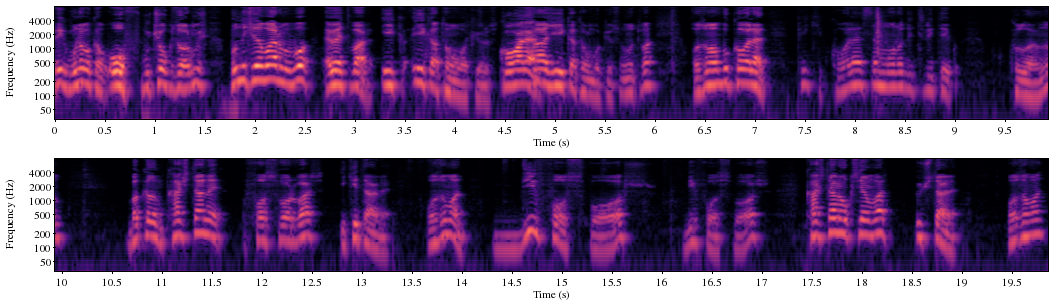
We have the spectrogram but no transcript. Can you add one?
Peki buna bakalım. Of bu çok zormuş. Bunun içinde var mı bu? Evet var. İlk, ilk atoma bakıyoruz. Kovalent. Sadece ilk atoma bakıyorsun unutma. O zaman bu kovalent. Peki kovalentse monoditrite kullanalım. Bakalım kaç tane fosfor var? İki tane. O zaman difosfor, difosfor. Kaç tane oksijen var? Üç tane. O zaman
